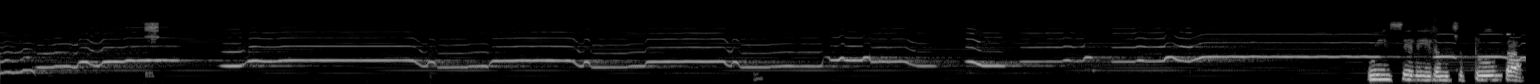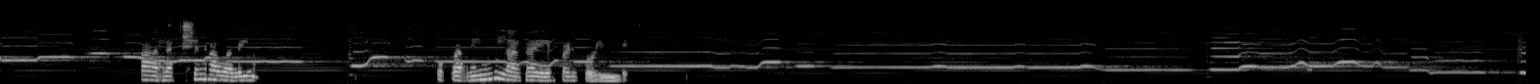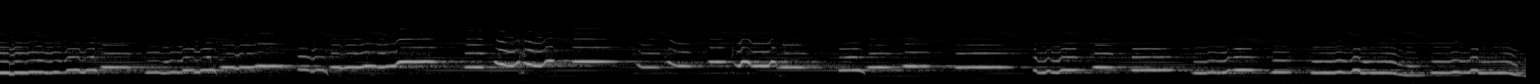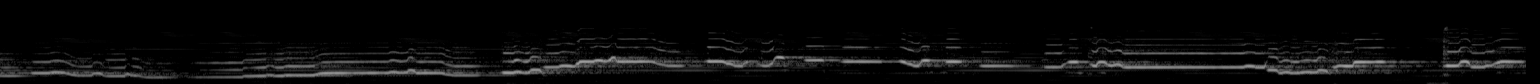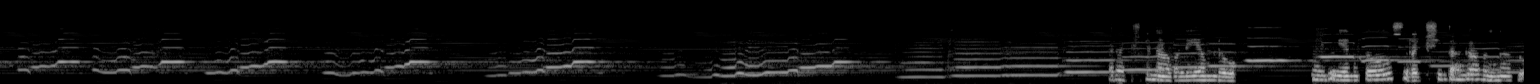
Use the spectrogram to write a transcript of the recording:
మీ శరీరం చుట్టూతా ఆ రక్షణ వలయం ఒక రింగ్ లాగా ఏర్పడిపోయింది. రక్షణ వలయంలో మీరు ఎంతో సురక్షితంగా ఉన్నారు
